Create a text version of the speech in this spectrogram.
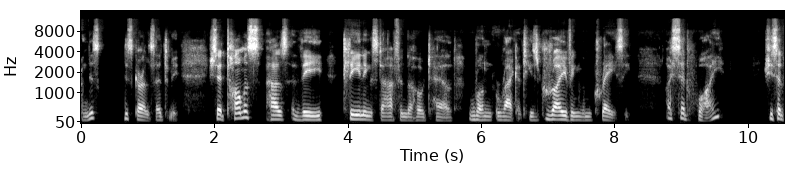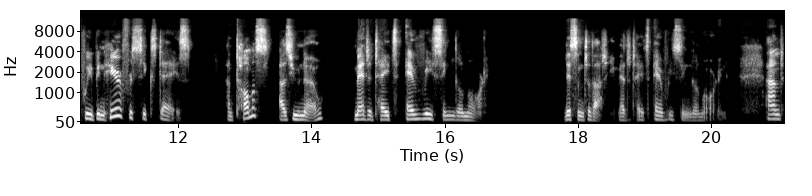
And this this girl said to me, she said, Thomas has the cleaning staff in the hotel run ragged. He's driving them crazy. I said, why? She said, we've been here for six days. And Thomas, as you know, meditates every single morning. Listen to that. He meditates every single morning. And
